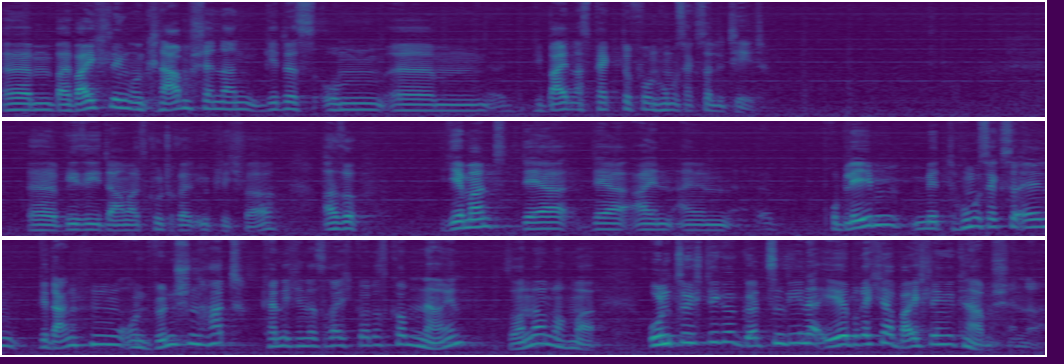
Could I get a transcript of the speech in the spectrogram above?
ähm, bei Weichlingen und Knabenständern geht es um ähm, die beiden Aspekte von Homosexualität, äh, wie sie damals kulturell üblich war. Also jemand, der, der ein, ein Problem mit homosexuellen Gedanken und Wünschen hat, kann nicht in das Reich Gottes kommen? Nein, sondern nochmal, Unzüchtige, Götzendiener, Ehebrecher, Weichlinge, Knabenständer.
